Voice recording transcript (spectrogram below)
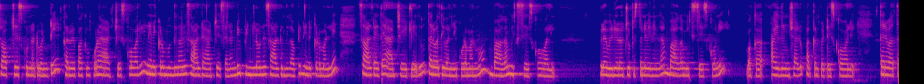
చాప్ చేసుకున్నటువంటి కరివేపాకును కూడా యాడ్ చేసుకోవాలి. నేను ఇక్కడ ముందుగానే సాల్ట్ యాడ్ చేశానండి. పిండిలోనే సాల్ట్ ఉంది కాబట్టి నేను ఇక్కడ మళ్ళీ సాల్ట్ అయితే యాడ్ చేయట్లేదు. తర్వాత ఇవన్నీ కూడా మనము బాగా మిక్స్ చేసుకోవాలి. ఇలా వీడియోలో చూపిస్తున్న విధంగా బాగా మిక్స్ చేసుకొని ఒక ఐదు నిమిషాలు పక్కన పెట్టేసుకోవాలి. తర్వాత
